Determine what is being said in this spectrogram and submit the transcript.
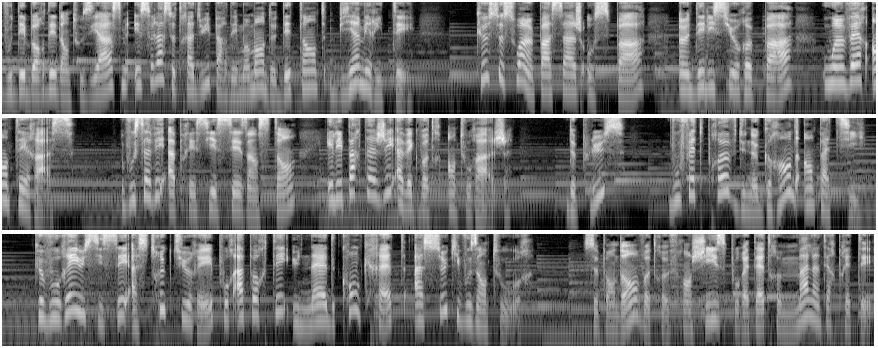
Vous débordez d'enthousiasme et cela se traduit par des moments de détente bien mérités. Que ce soit un passage au spa, un délicieux repas ou un verre en terrasse. Vous savez apprécier ces instants et les partager avec votre entourage. De plus, vous faites preuve d'une grande empathie que vous réussissez à structurer pour apporter une aide concrète à ceux qui vous entourent. Cependant, votre franchise pourrait être mal interprétée.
